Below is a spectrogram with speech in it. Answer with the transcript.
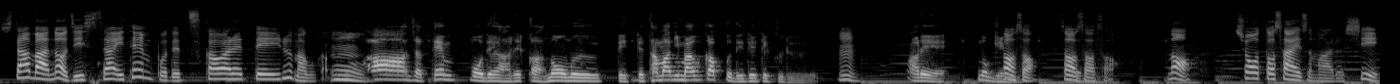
スタバの実際店舗で使われているマグカップう。ん。ああ、じゃあ店舗であれか、飲むって言って、たまにマグカップで出てくる、うん。あれの原そうそう。そうそうそう。の、ショートサイズもあるし、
